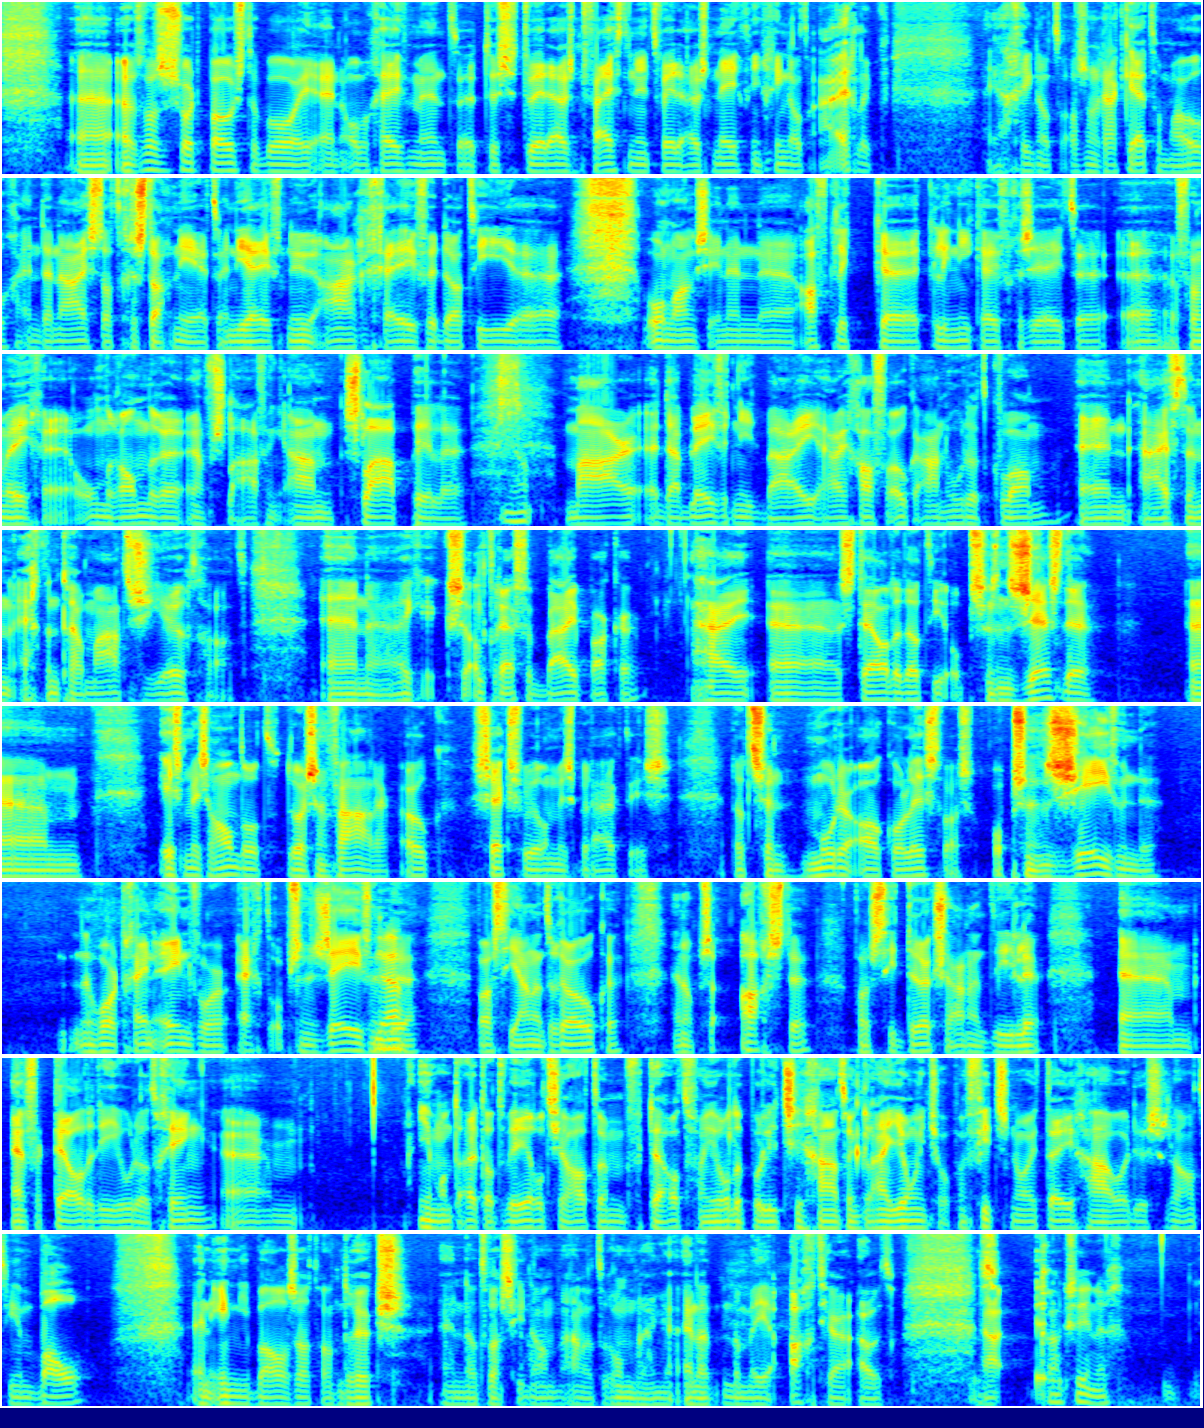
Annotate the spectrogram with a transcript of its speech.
Het was een soort posterboy. En op een gegeven moment tussen 2015 en 2019 ging dat eigenlijk ja, ging dat als een raket omhoog. En daarna is dat gestagneerd. En die heeft nu aangegeven dat hij uh, onlangs in een uh, afklikkliniek heeft gezeten. Uh, vanwege onder andere een verslaving aan slaappillen. Ja. Maar daar bleef het niet bij. Hij gaf ook aan hoe dat kwam. En hij heeft een, echt een traumatische jeugd gehad. En ik, ik zal het er even bij pakken. Hij stelde dat hij op zijn zesde um, is mishandeld door zijn vader. Ook seksueel misbruikt is. Dat zijn moeder alcoholist was. Op zijn zevende. Er hoort geen één voor. Echt op zijn zevende Ja. was hij aan het roken. En op zijn achtste was hij drugs aan het dealen. Um, en vertelde hij hoe dat ging. Um, iemand uit dat wereldje had hem verteld van... joh, de politie gaat een klein jongetje op een fiets nooit tegenhouden. Dus dan had hij een bal. En in die bal zat dan drugs. En dat was hij dan aan het rondbrengen. En dat, dan ben je acht jaar oud. Dat is krankzinnig.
